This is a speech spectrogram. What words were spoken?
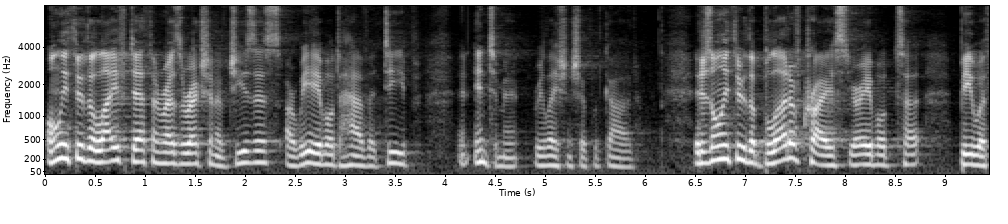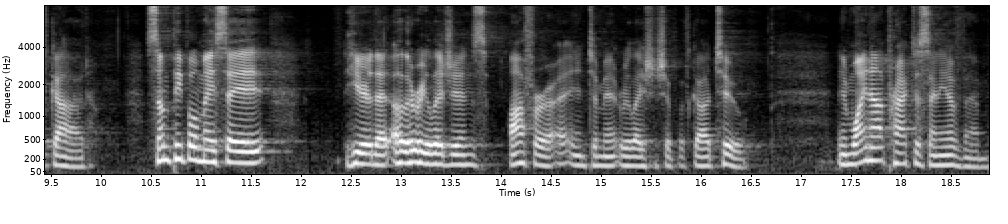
Only through the life, death, and resurrection of Jesus are we able to have a deep and intimate relationship with God. It is only through the blood of Christ you're able to be with God. Some people may say here that other religions offer an intimate relationship with God too. And why not practice any of them?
